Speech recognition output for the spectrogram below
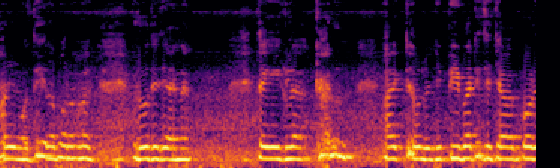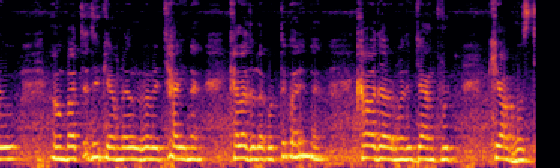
ঘরের মধ্যে এরা বড় হয়, রোদে যায় না। তাই এইগুলা কারণ আরেকটা হলো যে পিবাটিতে যাওয়ার পরেও বাচ্চাদেরকে আমরা ওইভাবে ছাড়ি না, খেলাধুলা করতে পারি না। খাওয়া দাওয়ার মধ্যে জাঙ্ক ফুড খেয়ে অভ্যস্ত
